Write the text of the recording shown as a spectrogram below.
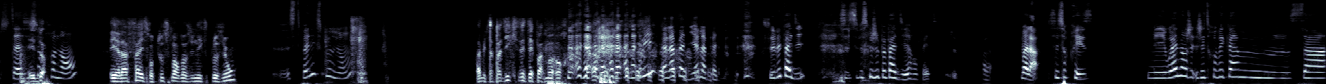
C'était assez Et dans- surprenant. Et à la fin, ils sont tous morts dans une explosion? Euh, C'était pas une explosion. Ah, mais t'as pas dit qu'ils étaient pas morts. oui, elle a pas dit, elle a pas dit. Je l'ai pas dit. C'est parce que je peux pas dire, en fait. Je- Voilà. Voilà, c'est surprise. Mais ouais, non, j'ai trouvé quand même ça...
